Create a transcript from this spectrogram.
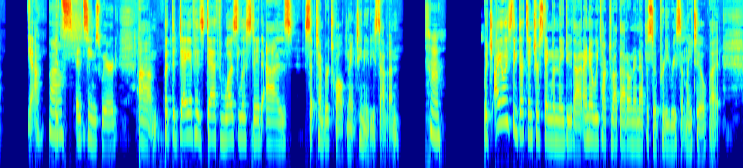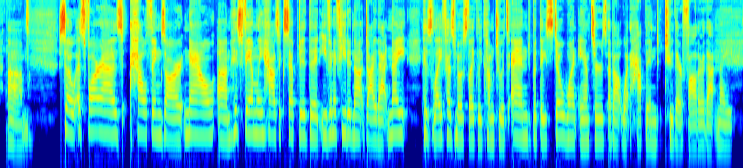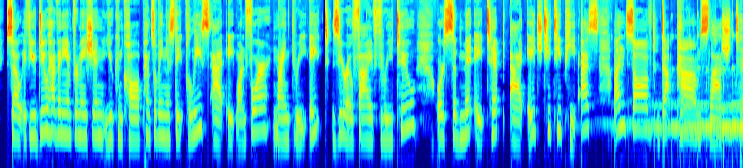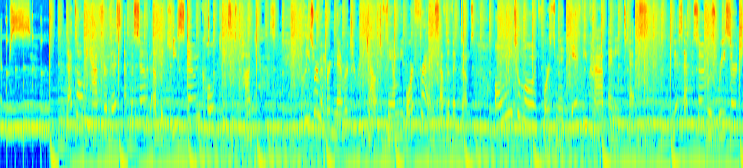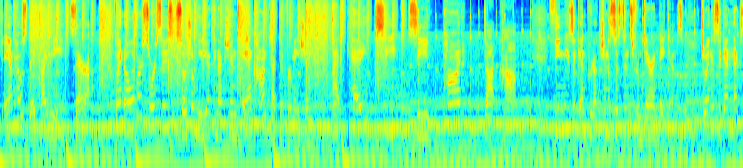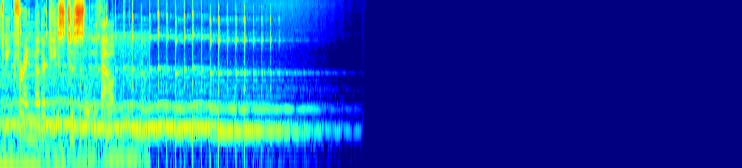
Yeah. Wow. It's it seems weird. Um, but the day of his death was listed as September 12th, 1987. Hmm. Which I always think that's interesting when they do that. I know we talked about that on an episode pretty recently too, but um so as far as how things are now, um, his family has accepted that even if he did not die that night, his life has most likely come to its end, but they still want answers about what happened to their father that night. So if you do have any information, you can call Pennsylvania State Police at 814-938-0532 or submit a tip at https unsolved.com slash tips. That's all we have for this episode of the Keystone Cold Cases podcast. Please remember never to reach out to family or friends of the victims, only to law enforcement if you have any tips. This episode was researched and hosted by me, Sarah. Find all of our sources, social media connections, and contact information at kccpod.com. Theme music and production assistance from Darren Makins. Join us again next week for another case to sleuth out.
